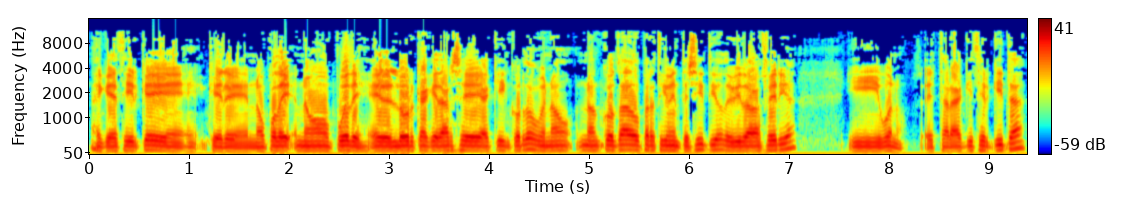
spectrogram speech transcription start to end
Hay que decir que, que no, puede, no puede el Lorca quedarse aquí en Córdoba, porque no, no han contado prácticamente sitio debido a la feria y bueno, estará aquí cerquita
